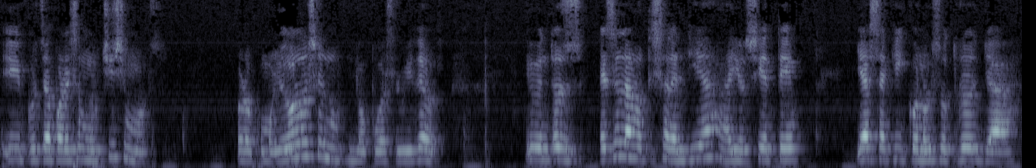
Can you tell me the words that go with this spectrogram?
y pues te aparecen muchísimos. Pero como yo no lo sé, no, puedo hacer videos. Y entonces, esa es la noticia del día. iOS 7 ya está aquí con nosotros, ya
